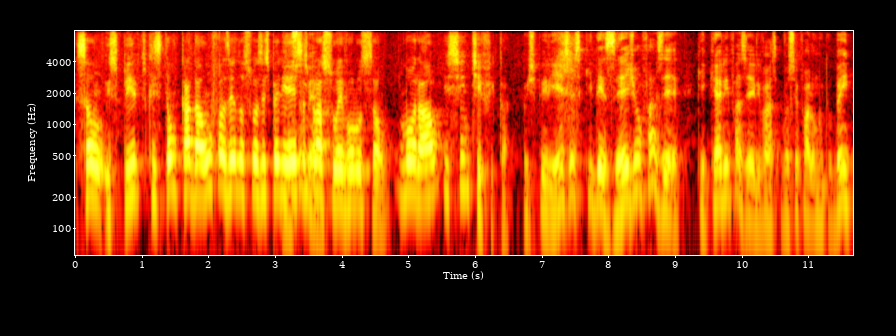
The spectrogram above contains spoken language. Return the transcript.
são espíritos que estão cada um fazendo as suas experiências para a sua evolução moral e científica. Experiências que desejam fazer, que querem fazer. E você falou muito bem,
